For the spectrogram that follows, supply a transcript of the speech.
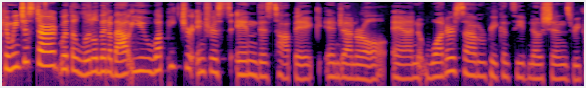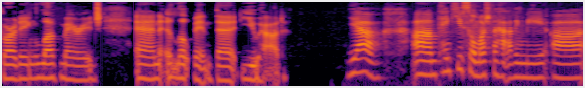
Can we just start with a little bit about you? What piqued your interest in this topic in general? And what are some preconceived notions regarding love marriage and elopement that you had? Yeah, um, thank you so much for having me. Uh,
